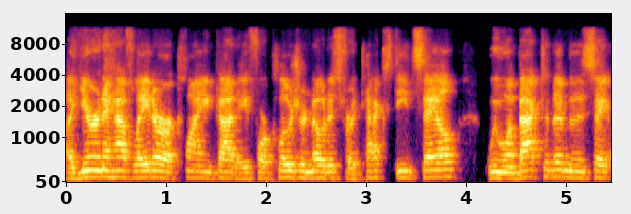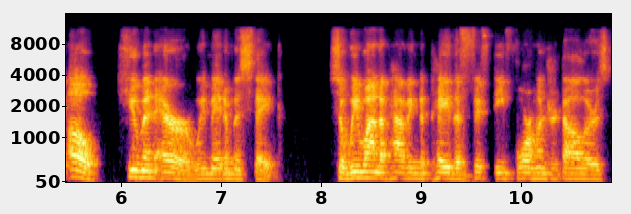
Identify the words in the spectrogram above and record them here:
A year and a half later, our client got a foreclosure notice for a tax deed sale. We went back to them and they say, oh, human error, we made a mistake. So we wound up having to pay the fifty-four hundred dollars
